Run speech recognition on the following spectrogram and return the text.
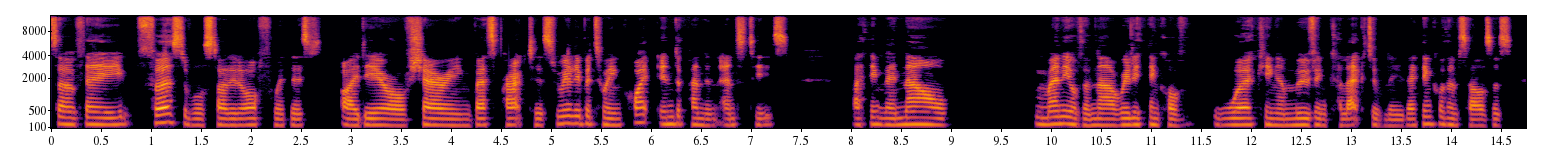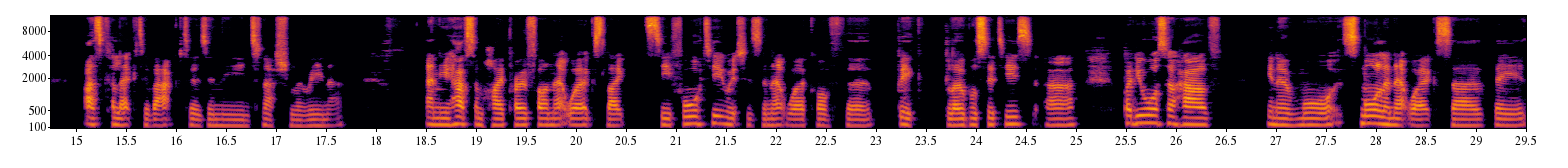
So if they first of all started off with this idea of sharing best practice really between quite independent entities, I think they now, many of them now really think of working and moving collectively. They think of themselves as, as collective actors in the international arena. And you have some high profile networks like C40, which is the network of the big global cities. Uh, but you also have you know more smaller networks. Uh, they,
